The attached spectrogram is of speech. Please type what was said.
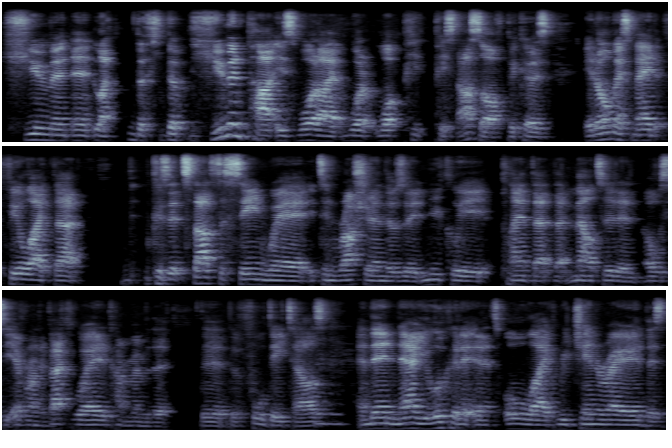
human, and like the the human part is what I what what pissed us off because it almost made it feel like that because it starts the scene where it's in Russia and there's a nuclear plant that that melted and obviously everyone evacuated. I can't remember the the, the full details. Mm-hmm. And then now you look at it and it's all like regenerated. There's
